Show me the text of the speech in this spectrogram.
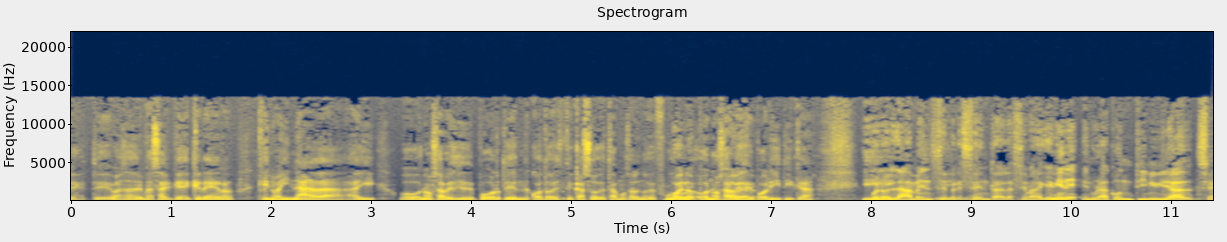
este, vas, a, vas a cre- creer que no hay nada ahí, o no sabes de deporte, en cuanto en este caso estamos hablando de fútbol, Bueno, o no sabes de política. y- bueno, Lamen se y- presenta la semana que viene en una continuidad Sí.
